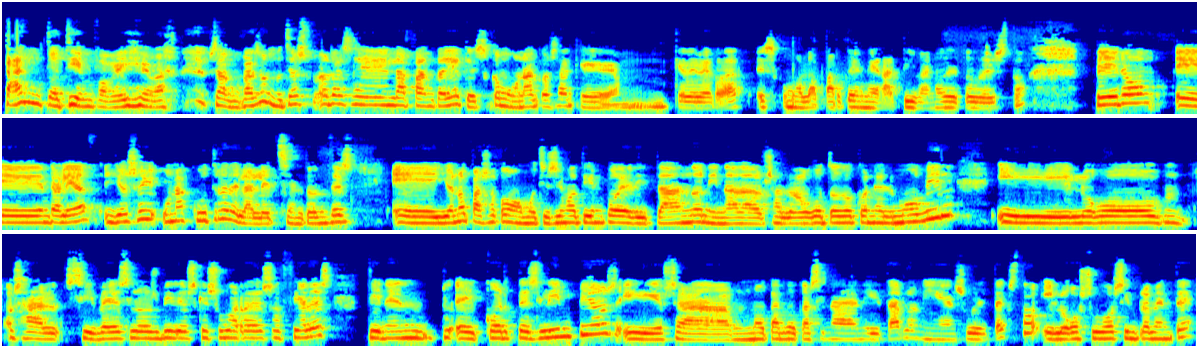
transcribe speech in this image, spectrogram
tanto tiempo me lleva. O sea, paso muchas horas en la pantalla, que es como una cosa que, que de verdad es como la parte negativa ¿no? de todo esto. Pero eh, en realidad yo soy una cutre de la leche, entonces eh, yo no paso como muchísimo tiempo editando ni nada. O sea, lo hago todo con el móvil y luego, o sea, si ves los vídeos que subo a redes sociales, tienen eh, cortes limpios y, o sea, no tardo casi nada en editarlo ni en subir texto y luego subo simplemente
